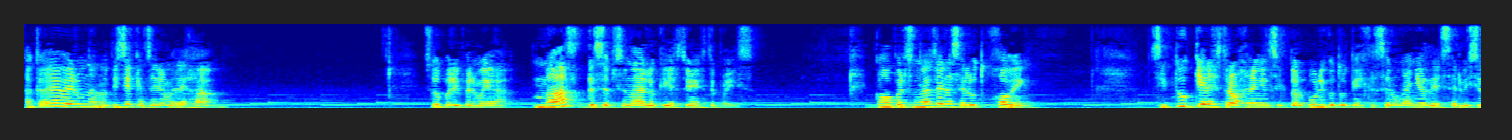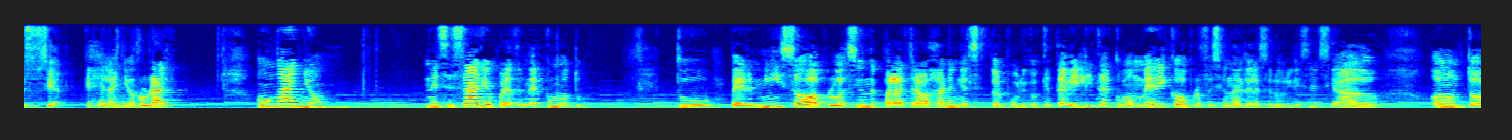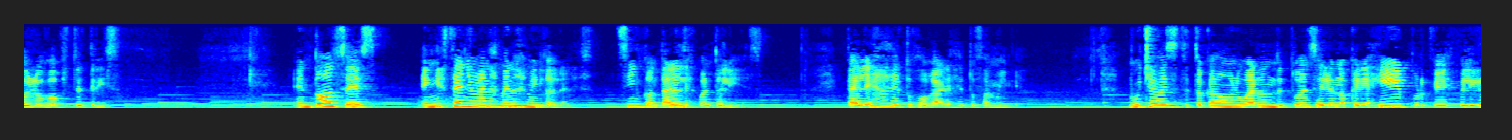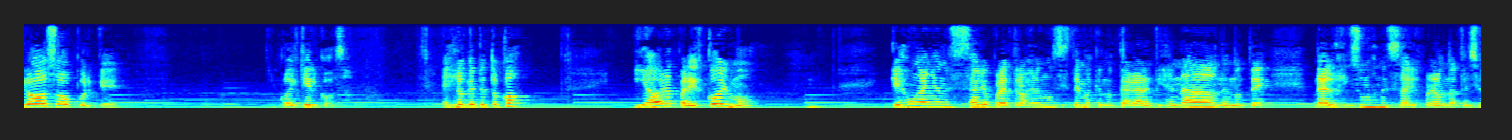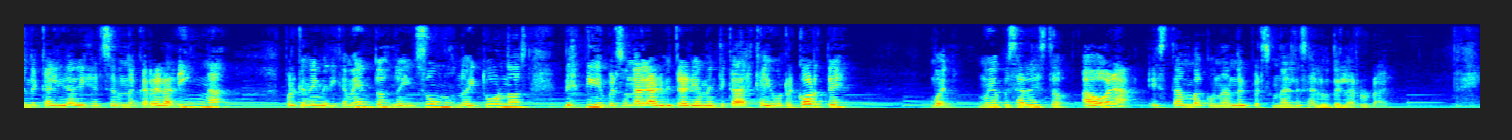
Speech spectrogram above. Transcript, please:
Acabé de ver una noticia que en serio me deja súper, hiper, mega más decepcionada de lo que ya estoy en este país. Como personal de la salud joven, si tú quieres trabajar en el sector público, tú tienes que hacer un año de servicio social, que es el año rural. Un año necesario para tener como tu, tu permiso o aprobación de, para trabajar en el sector público, que te habilita como médico o profesional de la salud, licenciado, odontólogo, obstetriz. Entonces, en este año ganas menos de mil dólares, sin contar el descuento al IES. Te alejas de tus hogares, de tu familia. Muchas veces te tocas a un lugar donde tú en serio no querías ir porque es peligroso, porque cualquier cosa. Es lo que te tocó. Y ahora para el colmo, que es un año necesario para trabajar en un sistema que no te garantiza nada, donde no te da los insumos necesarios para una atención de calidad y ejercer una carrera digna, porque no hay medicamentos, no hay insumos, no hay turnos, despiden personal arbitrariamente cada vez que hay un recorte. Bueno, muy a pesar de esto, ahora están vacunando el personal de salud de la rural.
